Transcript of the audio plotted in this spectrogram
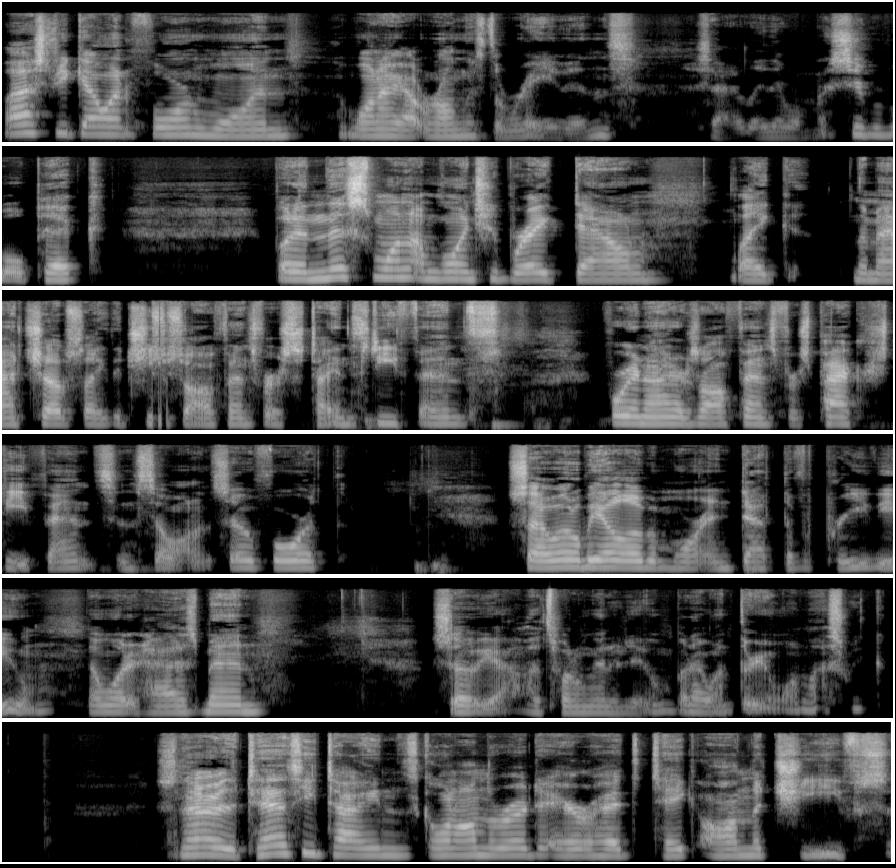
Last week, I went four and one. The one I got wrong was the Ravens. Sadly, they were my Super Bowl pick. But in this one, I'm going to break down like the matchups, like the Chiefs offense versus Titans defense, 49ers offense versus Packers defense, and so on and so forth. So it'll be a little bit more in depth of a preview than what it has been. So yeah, that's what I'm gonna do. But I went three and one last week. So now the Tennessee Titans going on the road to Arrowhead to take on the Chiefs.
